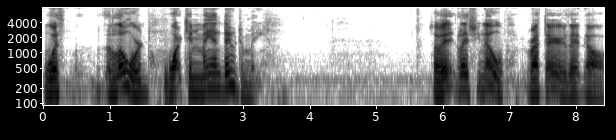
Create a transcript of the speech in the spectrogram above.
With the Lord, what can man do to me? So it lets you know right there that uh,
